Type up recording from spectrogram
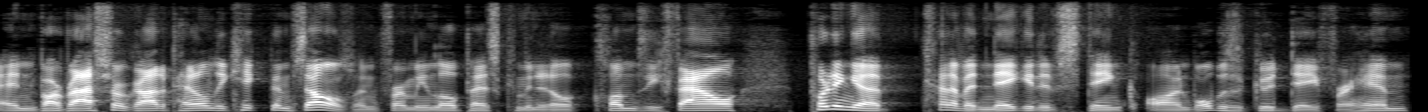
And Barbastro got a penalty kick themselves when Fermin Lopez committed a clumsy foul, putting a kind of a negative stink on what was a good day for him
